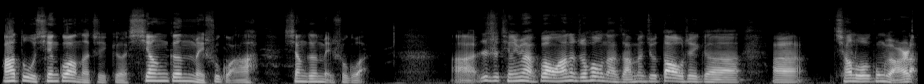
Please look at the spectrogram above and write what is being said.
阿杜先逛的这个香根美术馆啊，香根美术馆啊，日式庭院逛完了之后呢，咱们就到这个呃。强罗公园了，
